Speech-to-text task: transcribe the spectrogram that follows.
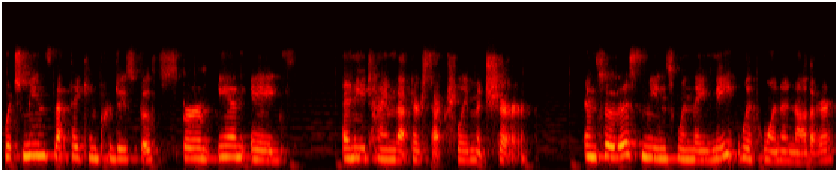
which means that they can produce both sperm and eggs anytime that they're sexually mature. And so this means when they mate with one another,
